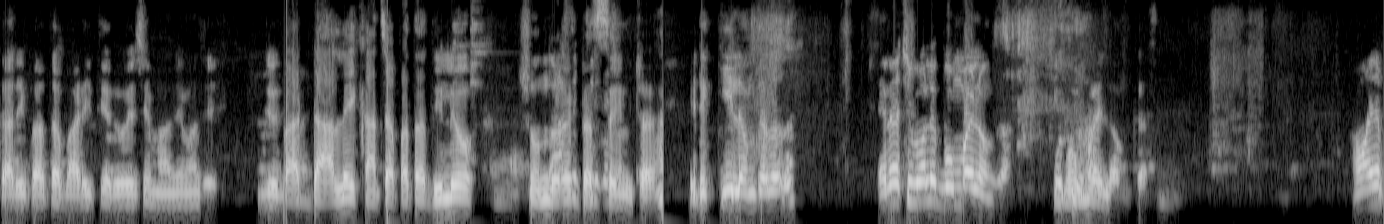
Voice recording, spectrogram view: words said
কারি পাতা বাড়িতে রয়েছে মাঝে মাঝে। যদি আর ডালে কাঁচা পাতা দিলেও সুন্দর একটা থেকে- সেন্ট এটা কি লঙ্কা দাদা? এটা হচ্ছে বলে বোম্বাই লঙ্কা। বোম্বাই লঙ্কা। আমাদের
